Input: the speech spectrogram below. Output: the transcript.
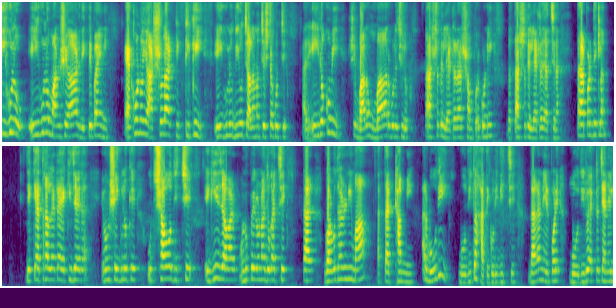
এইগুলো এইগুলো মানুষে আর দেখতে পায়নি। এখন ওই আরশোলা আর টিকটিকি এইগুলো দিয়েও চালানোর চেষ্টা করছে। আর এই রকমই সে বারংবার বলেছিল, তার সাথে ল্যাটার আর সম্পর্ক নেই বা তার সাথে ল্যাটা যাচ্ছে না। তারপর দেখলাম যে ক্যাথালাটা একই জায়গায় এবং সেইগুলোকে উৎসাহ দিচ্ছে, এগিয়ে যাওয়ার অনুপ্রেরণা যোগাচ্ছে। তার গর্ভধারণী মা আর তার ঠাম্মি। আর বৌদি? বৌদি তো হাতে করে দিচ্ছে। দাঁড়ান, এরপরে বৌদিরও একটা চ্যানেল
